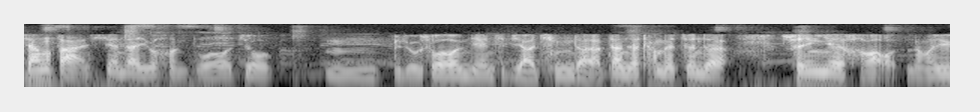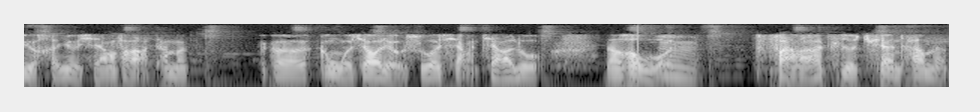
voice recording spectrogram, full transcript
相反，现在有很多就嗯，比如说年纪比较轻的，但是他们真的声音也好，然后又有很有想法，他们呃跟我交流说想加入，然后我嗯。反而是劝他们，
